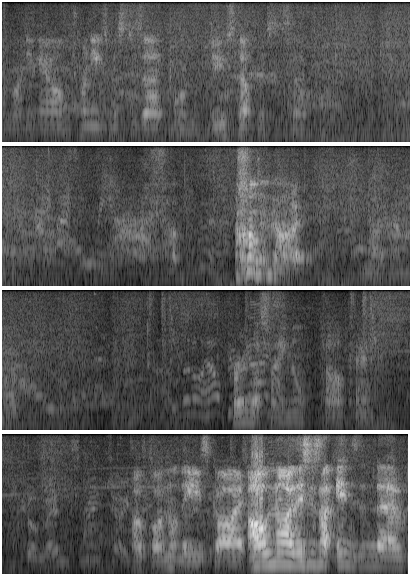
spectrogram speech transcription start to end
I'm running out. I'm trying to use Mr. Zurkon. Do stuff, Mr. Zurkon. Fuck. Oh no. No, ammo. Probably got something not. Oh, okay. Oh god, not these guys. Oh no, this is like instant death.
